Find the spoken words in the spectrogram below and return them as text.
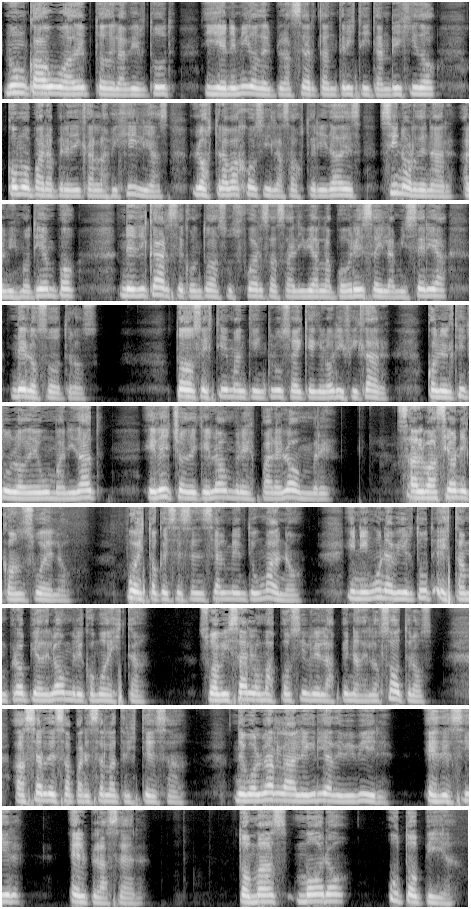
Nunca hubo adepto de la virtud y enemigo del placer tan triste y tan rígido como para predicar las vigilias, los trabajos y las austeridades sin ordenar, al mismo tiempo, dedicarse con todas sus fuerzas a aliviar la pobreza y la miseria de los otros. Todos estiman que incluso hay que glorificar, con el título de humanidad, el hecho de que el hombre es para el hombre, salvación y consuelo, puesto que es esencialmente humano, y ninguna virtud es tan propia del hombre como esta suavizar lo más posible las penas de los otros, hacer desaparecer la tristeza, devolver la alegría de vivir, es decir, el placer. Tomás Moro, Utopía.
